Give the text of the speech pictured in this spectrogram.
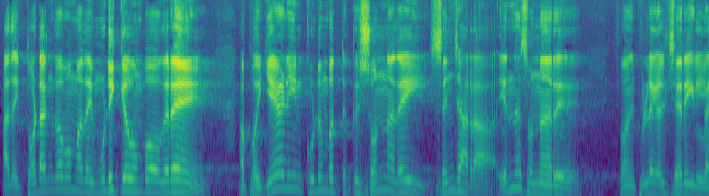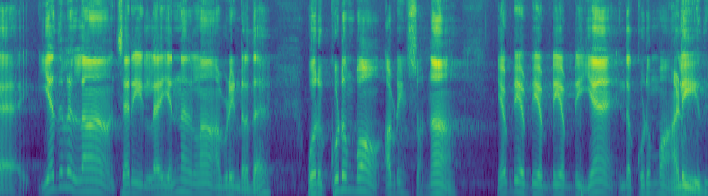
அதை தொடங்கவும் அதை முடிக்கவும் போகிறேன். அப்போ ஏழியின் குடும்பத்துக்கு சொன்னதை செஞ்சாரா? என்ன சொன்னார்? கொஞ்சம் பிள்ளைகள் சரியில்லை. எதுலெல்லாம் சரியில்லை? என்னதெல்லாம் அப்படின்றத ஒரு குடும்பம் அப்படின்னு சொன்னால் எப்படி எப்படி எப்படி எப்படி ஏன் இந்த குடும்பம் அழியுது?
